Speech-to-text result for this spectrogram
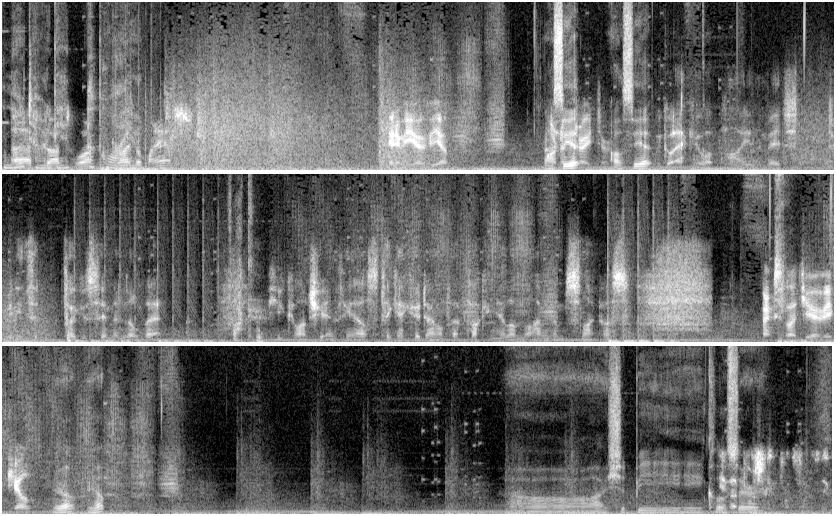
New I've target got one right acquired. on my ass. Enemy over here. I'll On see the it. crater. I'll see it. We've got Echo up high in the mid. Do we need to focus him a little bit? Fuck. If you can't shoot anything else, take Echo down off that fucking hill. I'm not having them snipe us. Thanks for that UAV kill. Yep, yep. Should be Yeah, they're closer. pushing Fox on six.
